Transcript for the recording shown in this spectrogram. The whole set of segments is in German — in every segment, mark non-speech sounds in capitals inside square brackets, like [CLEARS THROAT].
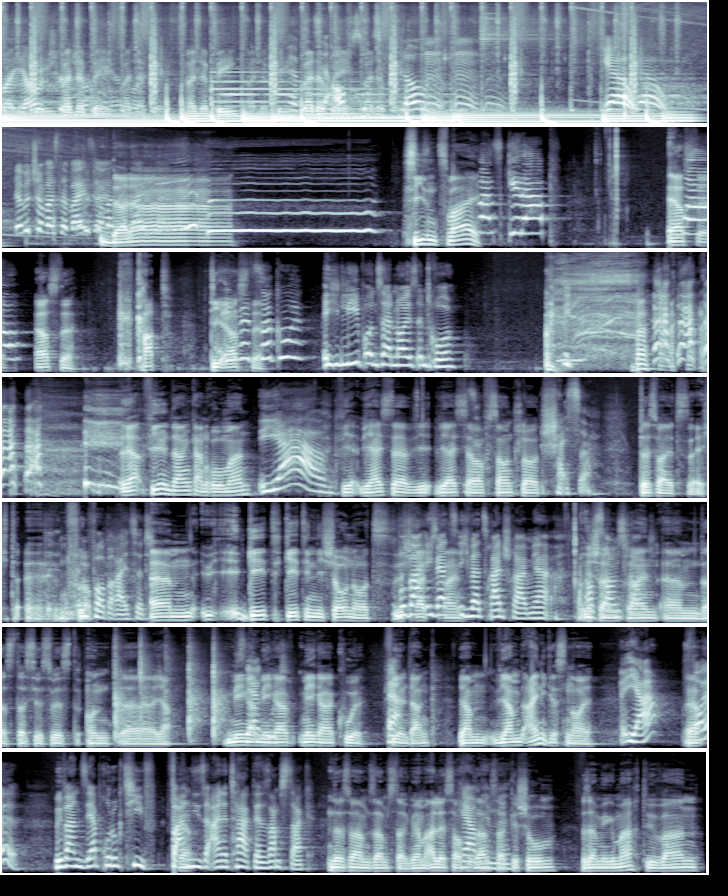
bing, bada bing, bada bing, bada bing, bada bing, so bada zu bing. flowen. Yo. Da wird schon was dabei sein. Da da. Season 2. Was geht ab? Erste. Wow. Erste. Cut. Die Ich erste. find's so cool. Ich liebe unser neues Intro. [LAUGHS] Ja, vielen Dank an Roman. Ja. Wie, wie heißt der, wie, wie heißt der auf Soundcloud? Scheiße. Das war jetzt echt äh, ein Flop. Unvorbereitet. Ähm, geht, geht in die Shownotes. Wir Wobei, ich werde es reinschreiben, ja. Wir schreiben es rein, ähm, dass, dass ihr es wisst. Und äh, ja, mega, Sehr mega, gut. mega cool. Vielen Ja. Dank. Wir haben, wir haben einiges neu. Ja, voll. Ja. Wir waren sehr produktiv. Vor allem Ja. dieser eine Tag, der Samstag. Das war am Samstag. Wir haben alles auf Herr den am Samstag Himmel. geschoben. Was haben wir gemacht? Wir waren,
